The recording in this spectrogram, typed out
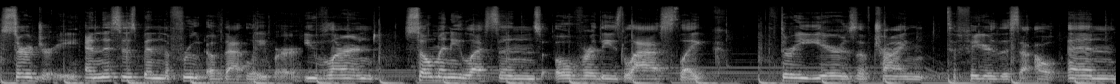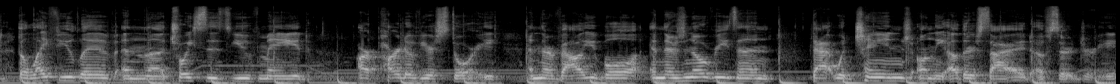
surgery. And this has been the fruit of that labor. You've learned so many lessons over these last like three years of trying to figure this out. And the life you live and the choices you've made are part of your story and they're valuable and there's no reason that would change on the other side of surgery.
